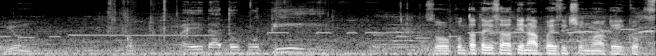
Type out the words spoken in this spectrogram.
So yun. May dato puti. So punta tayo sa tinapay section mga kay-cooks.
